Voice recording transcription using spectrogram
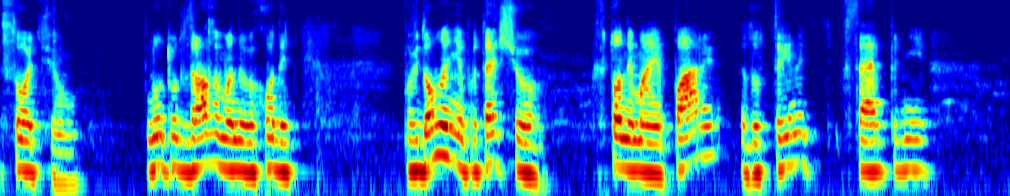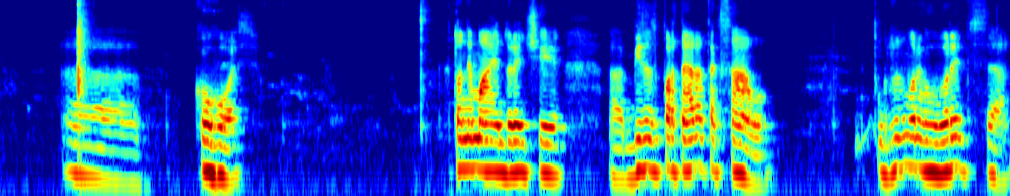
соціум. Ну, тут зразу в мене виходить повідомлення про те, що хто не має пари, зустріне в серпні е, когось. Хто не має, до речі, е, бізнес-партнера так само. Тут може говоритися,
